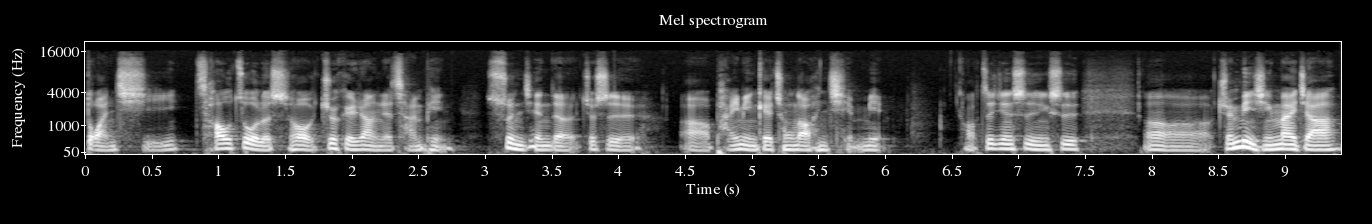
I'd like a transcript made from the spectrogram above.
短期操作的时候，就可以让你的产品瞬间的就是啊、呃、排名可以冲到很前面。好，这件事情是呃选品型卖家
